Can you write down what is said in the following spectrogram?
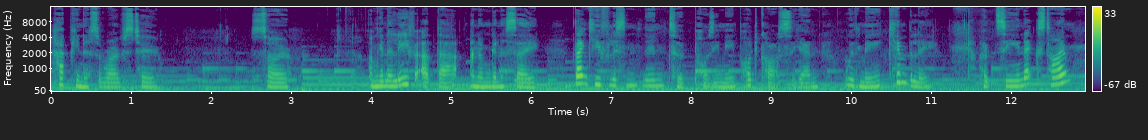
happiness arrives too. So, I'm going to leave it at that and I'm going to say thank you for listening to Posy Me podcasts again with me, Kimberly. Hope to see you next time.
